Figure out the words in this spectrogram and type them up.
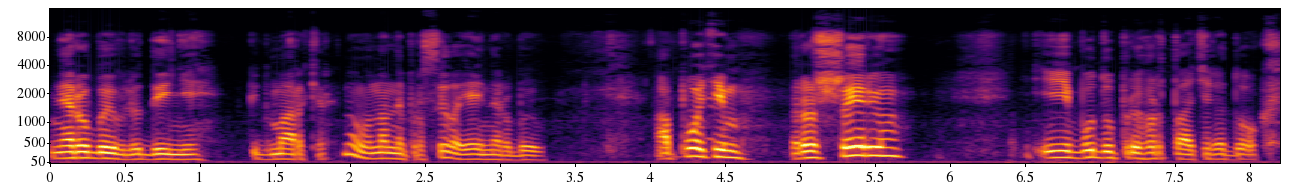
не робив людині під маркер. Ну, вона не просила, я й не робив. А потім розширю і буду пригортати рядок.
